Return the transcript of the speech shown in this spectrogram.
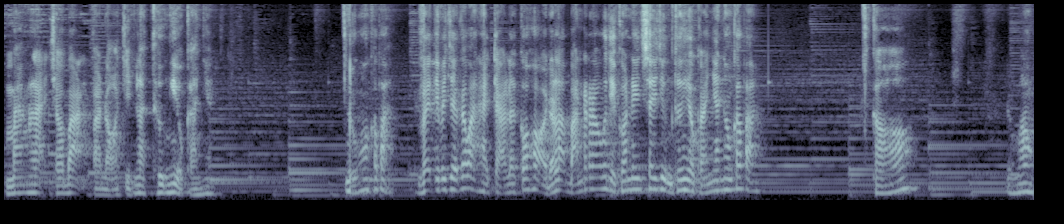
mang lại cho bạn và đó chính là thương hiệu cá nhân. Đúng không các bạn? Vậy thì bây giờ các bạn hãy trả lời câu hỏi đó là bán rau thì có nên xây dựng thương hiệu cá nhân không các bạn? Có. Đúng không?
